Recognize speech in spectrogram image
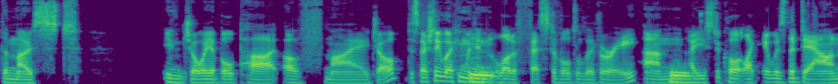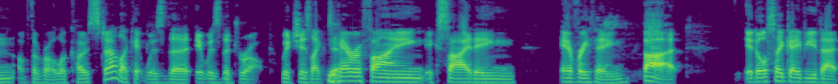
the most enjoyable part of my job, especially working within mm. a lot of festival delivery. Um, mm. I used to call it like it was the down of the roller coaster, like it was the it was the drop, which is like yeah. terrifying, exciting, everything, but it also gave you that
